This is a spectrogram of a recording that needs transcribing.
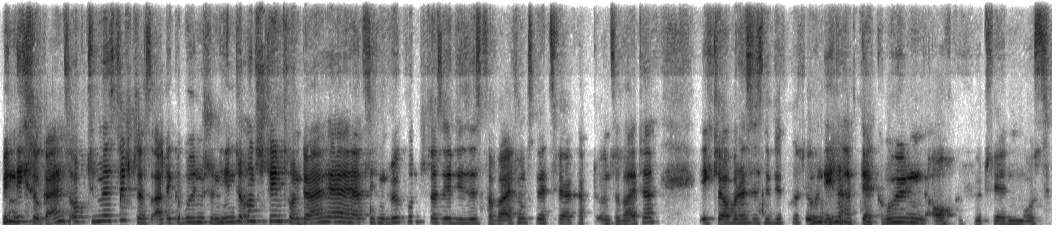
bin nicht so ganz optimistisch, dass alle Grünen schon hinter uns stehen. Von daher herzlichen Glückwunsch, dass ihr dieses Verwaltungsnetzwerk habt und so weiter. Ich glaube, das ist eine Diskussion, die innerhalb der Grünen auch geführt werden muss.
